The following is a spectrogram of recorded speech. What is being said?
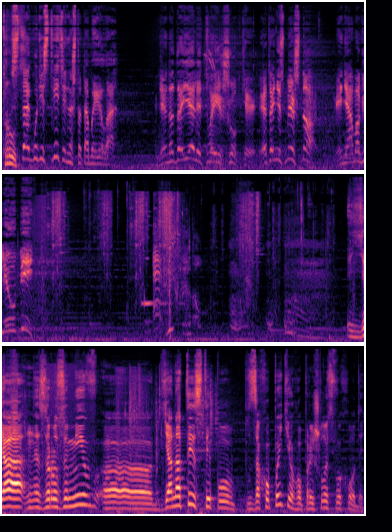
Трус. В стогу действительно что-то было. Мне надоели твои шутки. Это не смешно. Меня могли убить. Я не зрозумів. Е- я натис, типу, захопити його, прийшлось виходить.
